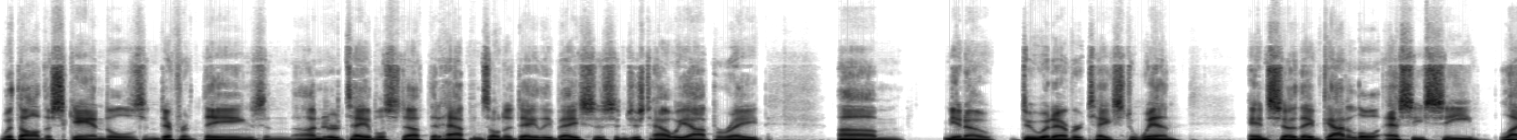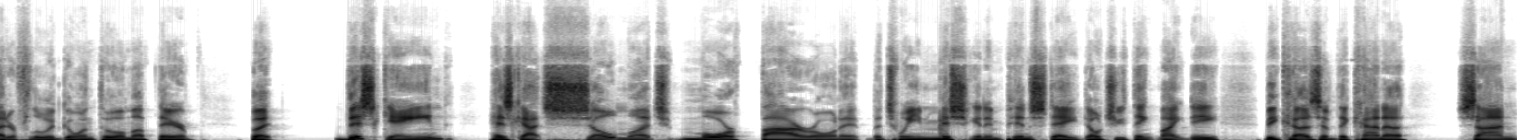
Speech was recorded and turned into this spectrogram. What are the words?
with all the scandals and different things and under table stuff that happens on a daily basis and just how we operate, um, you know, do whatever it takes to win. And so they've got a little SEC lighter fluid going through them up there. But this game has got so much more fire on it between Michigan and Penn State. Don't you think, Mike D? Because of the kind of sign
